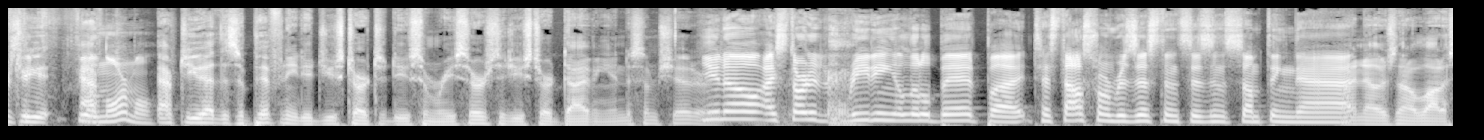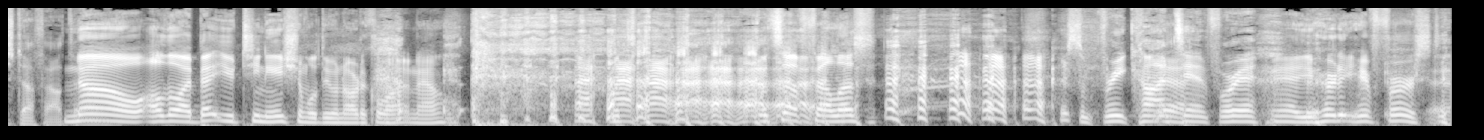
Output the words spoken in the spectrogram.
after to you- feel after- normal After you had this epiphany, did you start to do some research? Did you start diving into some shit? Or? you know i started reading a little bit but testosterone resistance isn't something that I know there's not a lot of stuff out there. no although i bet you t nation will do an article on it now what's, what's up fellas There's some free content for you. Yeah, you heard it here first.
